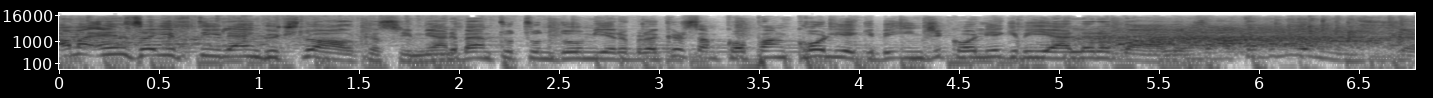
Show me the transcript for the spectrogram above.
ama en zayıf değil en güçlü halkasıyım. Yani ben tutunduğum yeri bırakırsam kopan kolye gibi, inci kolye gibi yerlere dağılır. Anlatabiliyor muyum size?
